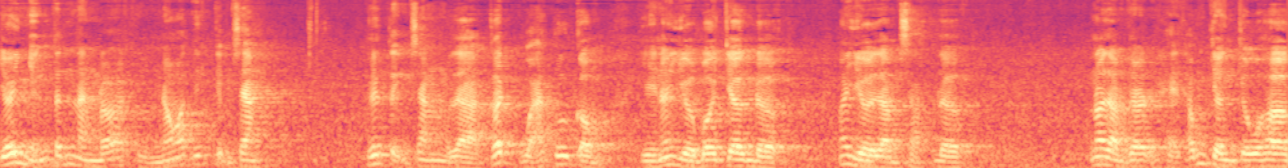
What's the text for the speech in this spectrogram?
với những tính năng đó thì nó tiết kiệm xăng. Tiết kiệm xăng là kết quả cuối cùng vì nó vừa bôi trơn được nó vừa làm sạch được. Nó làm cho hệ thống chân tru hơn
